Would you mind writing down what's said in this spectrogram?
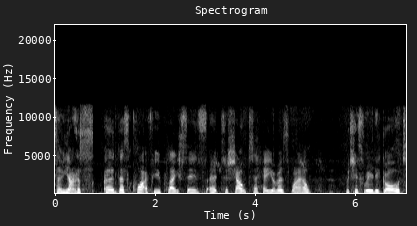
So yes, uh, there's quite a few places uh, to shelter here as well, which is really good.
